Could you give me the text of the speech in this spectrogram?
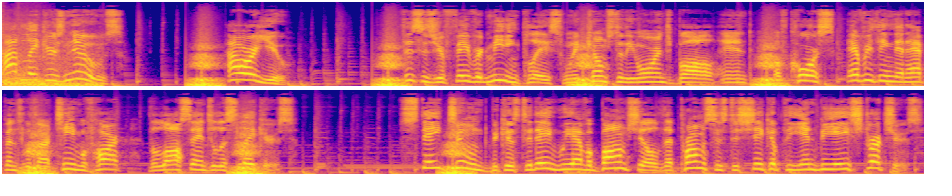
Hot Lakers news. How are you? This is your favorite meeting place when it comes to the orange ball and, of course, everything that happens with our team of heart, the Los Angeles Lakers. Stay tuned because today we have a bombshell that promises to shake up the NBA structures.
